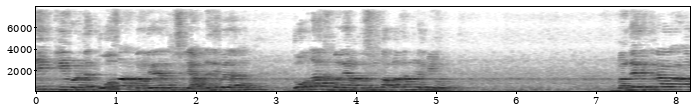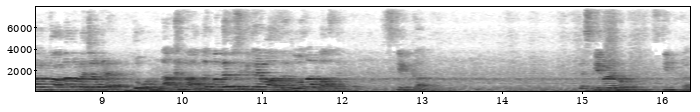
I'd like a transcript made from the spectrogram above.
ਇੱਕ ਕੀਵਰਡ ਤੇ 2000 ਬੰਦੇ ਤੁਸੀਂ ਲਿਆਉਣੇ ਦੀ ਵਜ੍ਹਾ ਤੋਂ 2 ਲੱਖ ਬੰਦਿਆਂ ਨਾਲ ਤੁਸੀਂ ਮੁਕਾਬਲਾ ਕਰਨ ਲੱਗੇ ਹੋ बंदे कितना मुकाबला तो थोड़ा चल रहा है? दो लाख साल तक तो बंदे कितने पास है? दो हज़ार पास है। स्किप कर। स्किप स्किप कर।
